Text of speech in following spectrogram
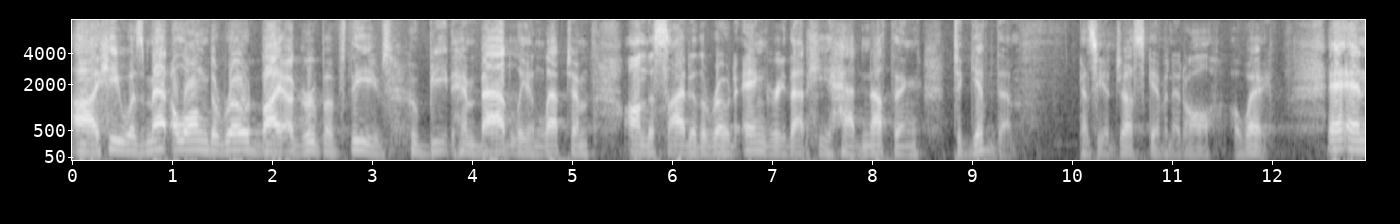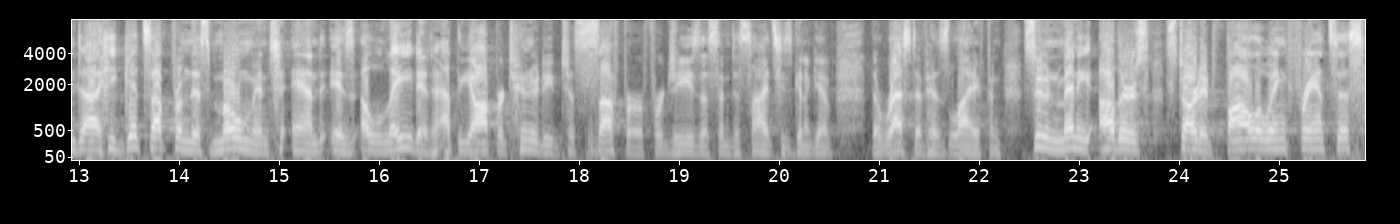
uh, he was met along the road by a group of thieves who beat him badly and left him on the side of the road angry that he had nothing to give them because he had just given it all away. And uh, he gets up from this moment and is elated at the opportunity to suffer for Jesus and decides he's going to give the rest of his life. And soon many others started following Francis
